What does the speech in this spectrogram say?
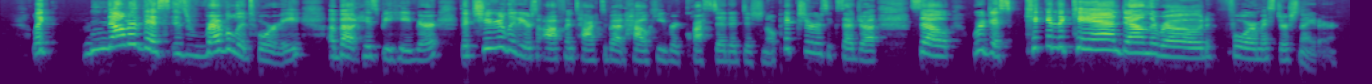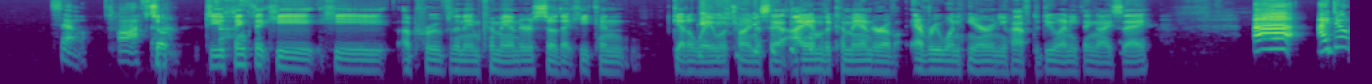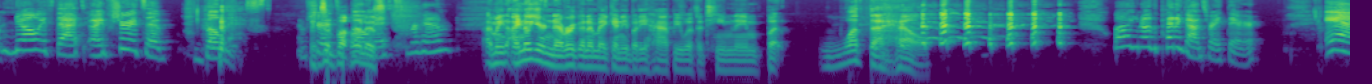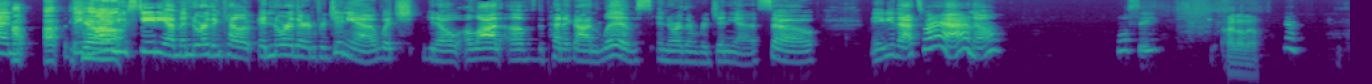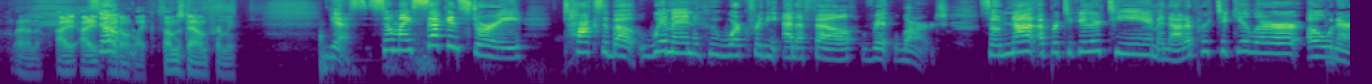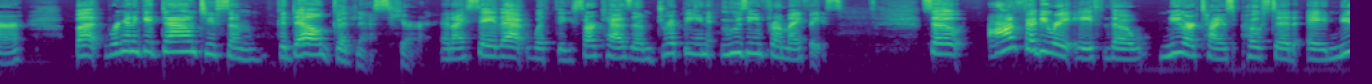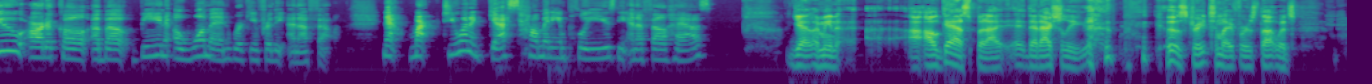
None of this is revelatory about his behavior. The cheerleaders often talked about how he requested additional pictures, etc. So we're just kicking the can down the road for Mr. Snyder. So awesome. So do you think that he he approved the name Commanders so that he can get away with trying to say I am the commander of everyone here, and you have to do anything I say? Uh, I don't know if that. I'm sure it's a bonus. I'm sure It's it's, a a, bonus. bonus. for him. I mean, I know you're never going to make anybody happy with a team name, but what the hell? Well, you know the Pentagon's right there, and Uh, uh, they yeah, want a new stadium in northern Cali- in northern Virginia, which you know a lot of the Pentagon lives in northern Virginia. So maybe that's why. I don't know. We'll see. I don't know. Yeah. I don't know. I I, So- I don't like thumbs down for me. Yes. So my second story talks about women who work for the NFL writ large. So not a particular team and not a particular owner, but we're going to get down to some Goodell goodness here. And I say that with the sarcasm dripping, oozing from my face. So on February 8th, the New York Times posted a new article about being a woman working for the NFL. Now, Mark, do you want to guess how many employees the NFL has? Yeah, I mean, I, I'll guess, but I that actually goes straight to my first thought, which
